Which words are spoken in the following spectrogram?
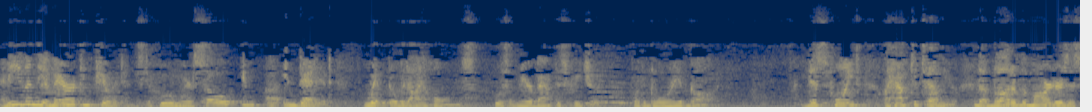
And even the American Puritans, to whom we're so in, uh, indebted, whipped Obadiah Holmes, who was a mere Baptist preacher, for the glory of God. At this point, I have to tell you, the blood of the martyrs is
